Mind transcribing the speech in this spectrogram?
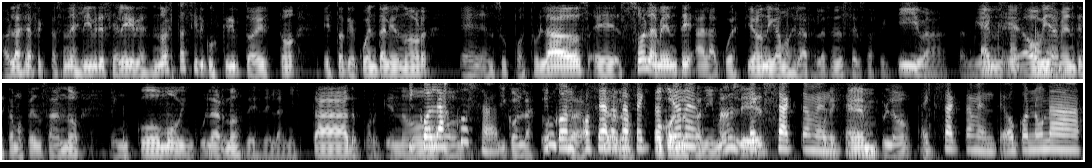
hablas de afectaciones libres y alegres. No está circunscripto esto, esto que cuenta Leonor eh, en sus postulados, eh, solamente a la cuestión, digamos, de las relaciones sexoafectivas. También, eh, obviamente, estamos pensando en cómo vincularnos desde la amistad, ¿por qué no? Y con las O- cosas. Y con las Y cosas. con- o sea, las afectaciones- O con los animales. Exactamente. Por ejemplo. Exactamente. O con una,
